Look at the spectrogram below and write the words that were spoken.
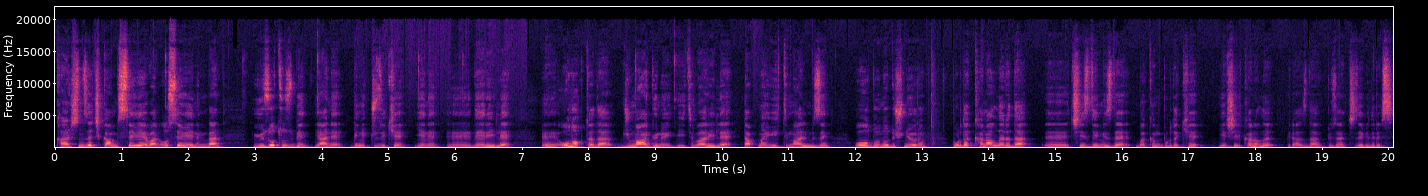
karşımıza çıkan bir seviye var. O seviyenin ben 130 bin yani 1302 yeni e, değeriyle e, o noktada Cuma günü itibariyle yapma ihtimalimizin olduğunu düşünüyorum. Burada kanalları da e, çizdiğimizde bakın buradaki yeşil kanalı biraz daha güzel çizebiliriz.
